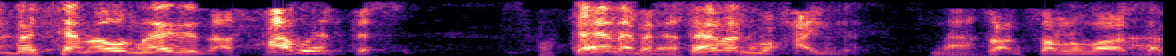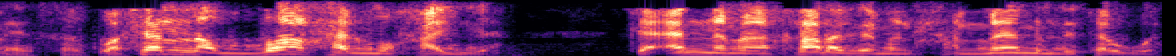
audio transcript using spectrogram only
بسام أول ما يجد أصحابه يبتسم. كان بساما محيا. نعم. صلى الله عليه وسلم. وكان الضاحى المحيا كأنما خرج من حمام لتوه.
